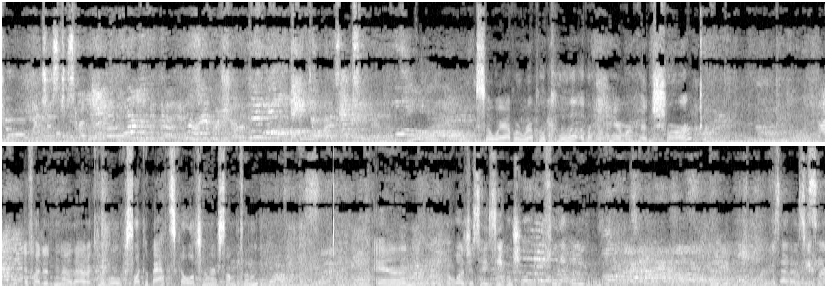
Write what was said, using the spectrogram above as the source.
jaw, which is just a replica, and that zebra shark jaw Cool. So we have a replica of a hammerhead shark. If I didn't know that, it kind of looks like a bat skeleton or something. And what did you say, zebra shark for that one? Was that a zebra?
